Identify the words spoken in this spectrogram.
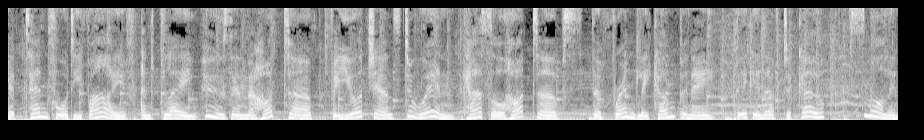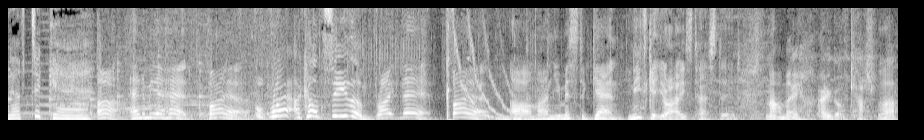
at 10:45 and play Who's in the Hot Tub for your chance to win. Castle Hot Tubs, the friendly company, big enough to cope, small enough to care. Ah, enemy ahead. Fire. where? I can't see them. Right there. Fire. Oh man, you missed again. You need to get your eyes tested. Nah, mate, I ain't got the cash for that.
